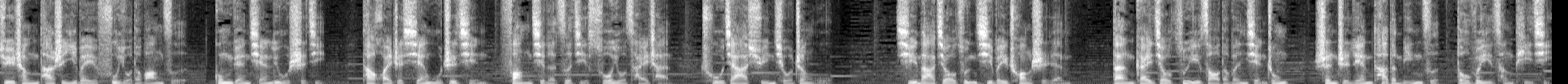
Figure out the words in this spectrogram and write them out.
据称他是一位富有的王子。公元前六世纪，他怀着嫌恶之情，放弃了自己所有财产，出家寻求正悟。齐纳教尊其为创始人，但该教最早的文献中，甚至连他的名字都未曾提起。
